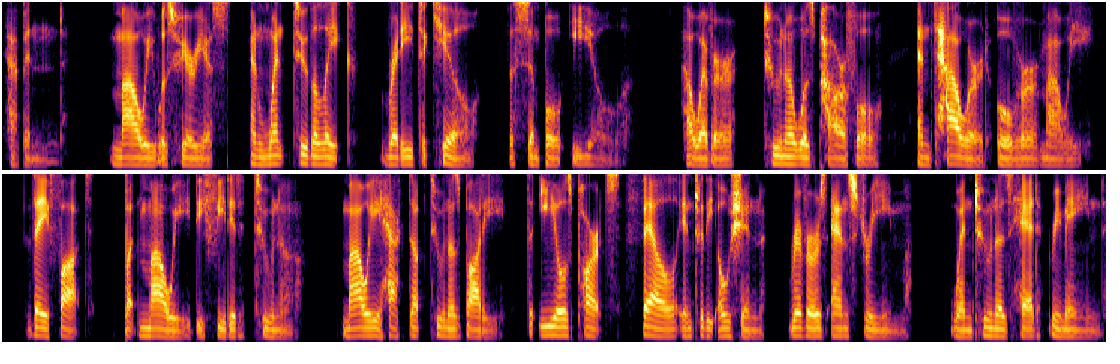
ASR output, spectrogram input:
happened. Maui was furious and went to the lake, ready to kill the simple eel. However, Tuna was powerful and towered over Maui. They fought, but Maui defeated Tuna. Maui hacked up Tuna's body. The eel's parts fell into the ocean, rivers, and stream. When Tuna's head remained,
